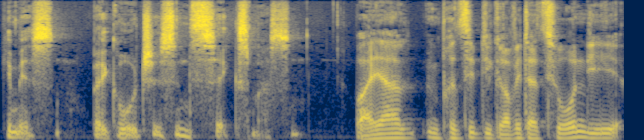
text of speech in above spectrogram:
gemessen. Bei Goce sind es sechs Massen. War ja im Prinzip die Gravitation die,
